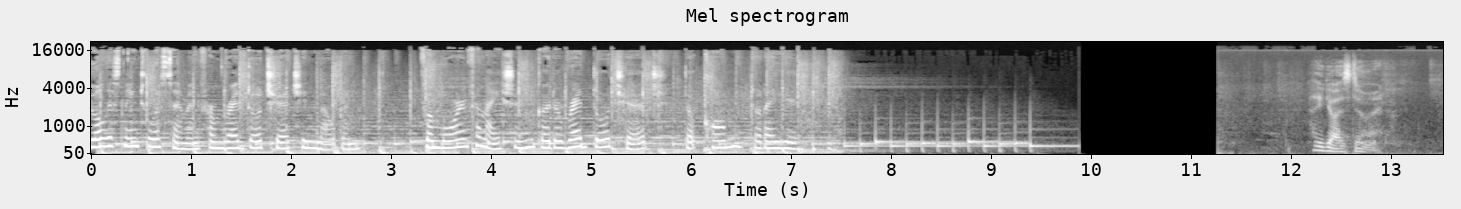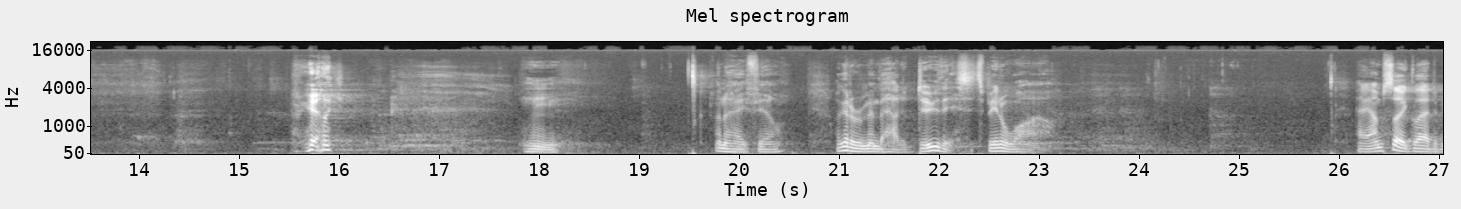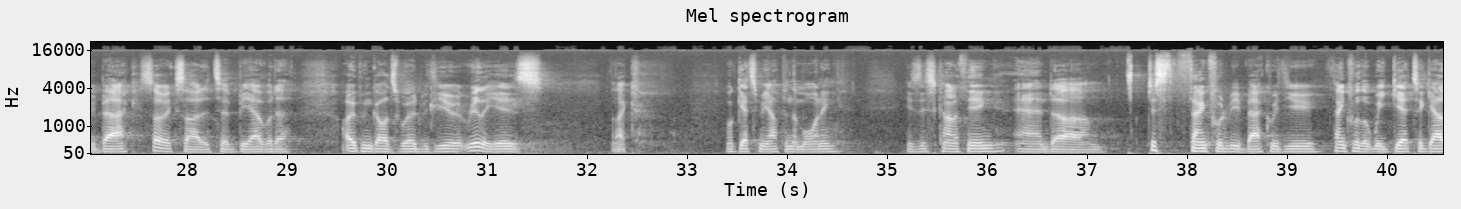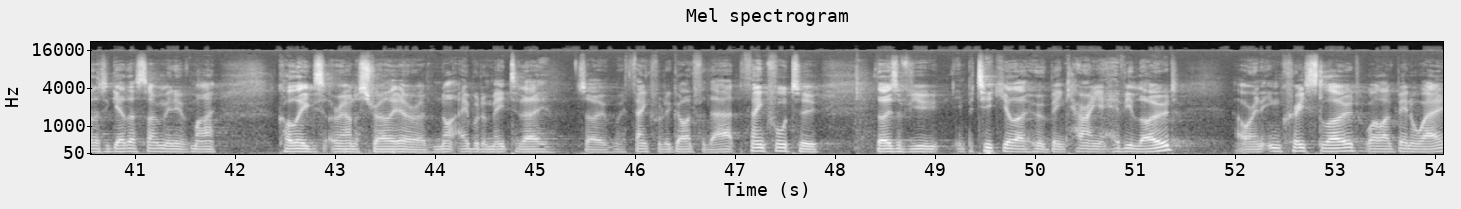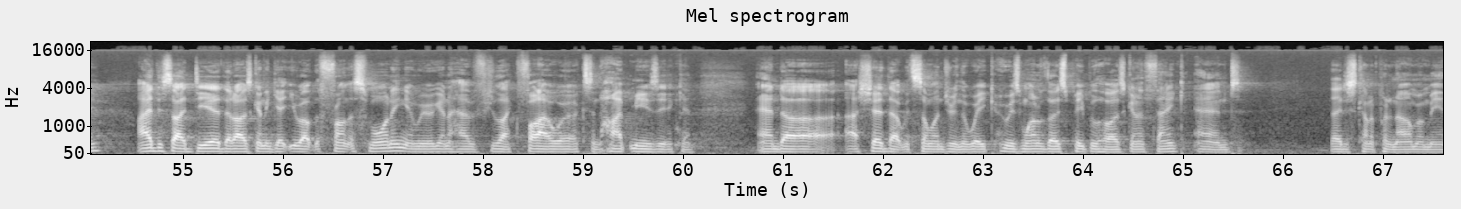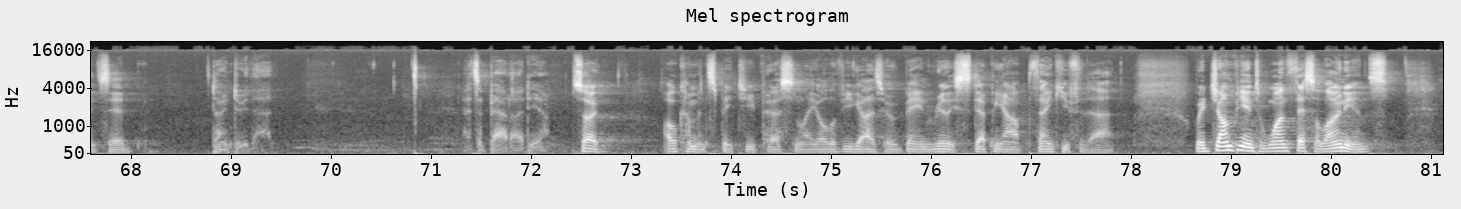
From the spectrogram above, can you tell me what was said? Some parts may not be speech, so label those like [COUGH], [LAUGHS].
You're listening to a sermon from Red Door Church in Melbourne. For more information, go to reddoorchurch.com.au. How you guys doing? Really? Hmm. I know how you feel. I've got to remember how to do this. It's been a while. Hey, I'm so glad to be back. So excited to be able to open God's Word with you. It really is like what gets me up in the morning is this kind of thing. And um, just thankful to be back with you. Thankful that we get to gather together. So many of my colleagues around Australia are not able to meet today. So we're thankful to God for that. Thankful to those of you in particular who have been carrying a heavy load or an increased load while I've been away. I had this idea that I was going to get you up the front this morning and we were going to have like fireworks and hype music. And, and uh, I shared that with someone during the week who is one of those people who I was going to thank. And they just kind of put an arm on me and said, Don't do that. That's a bad idea. So I'll come and speak to you personally. All of you guys who have been really stepping up, thank you for that. We're jumping into 1 Thessalonians.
